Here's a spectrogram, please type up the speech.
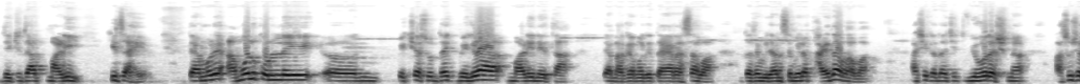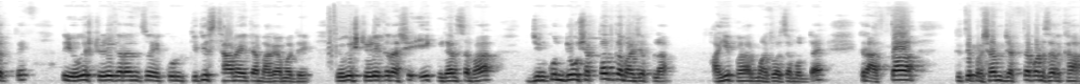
ज्याची जात माळी हीच आहे. त्यामुळे अमोल कोल्हे पेक्षा सुद्धा एक वेगळा माळी नेता त्या भागामध्ये तयार असावा त्याचा विधानसभेला फायदा व्हावा अशी कदाचित व्यूहरचना असू शकते. तर योगेश टिळेकरांचं एकूण किती स्थान आहे त्या भागामध्ये? योगेश टिळेकर अशी एक विधानसभा जिंकून देऊ शकतात का भाजपला? हाही फार महत्त्वाचा मुद्दा आहे. कारण आत्ता तिथे प्रशांत जगतापांसारखा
